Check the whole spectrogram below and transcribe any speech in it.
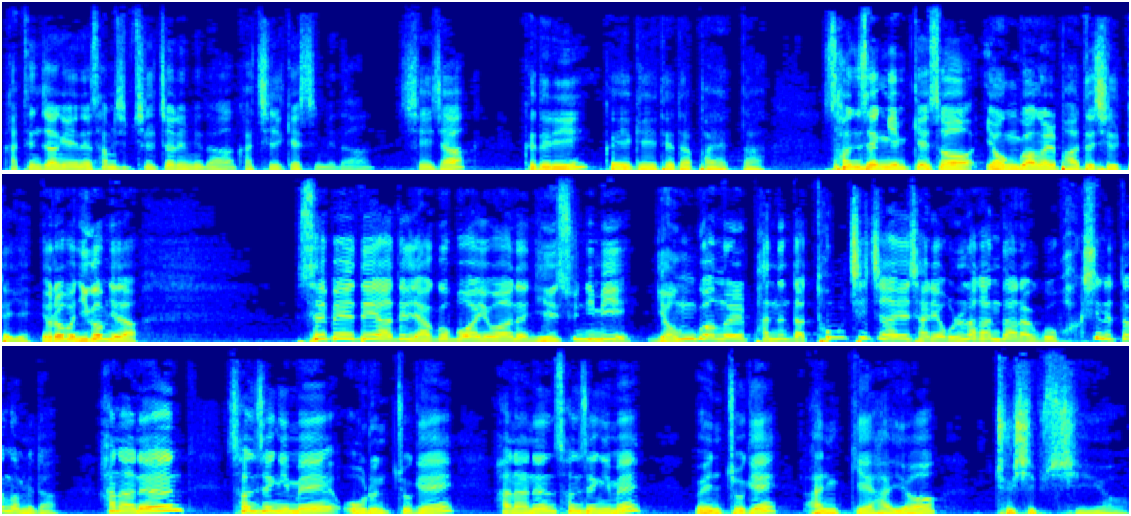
같은 장에 있는 37절입니다. 같이 읽겠습니다. 시작. 그들이 그에게 대답하였다. 선생님께서 영광을 받으실 때에 여러분 이겁니다. 세베대 아들 야고보와 요한은 예수님이 영광을 받는다, 통치자의 자리에 올라간다라고 확신했던 겁니다. 하나는 선생님의 오른쪽에, 하나는 선생님의 왼쪽에 앉게 하여 주십시오.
